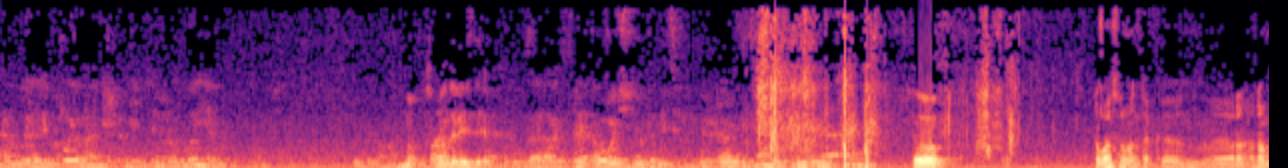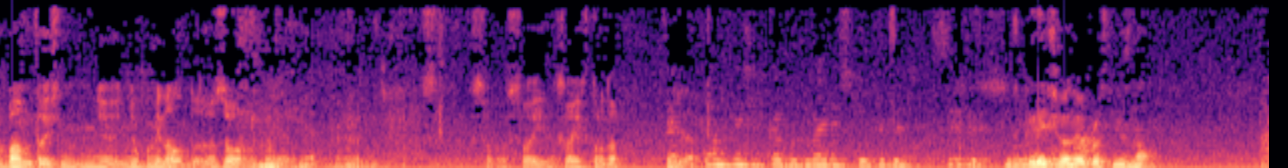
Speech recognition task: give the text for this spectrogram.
Ну, было далеко немножко ему не тяжело ехать. Ну, смотрите, да. Это очень утомительный перелет. То, Равас Роман, так э, Рамбам, то есть не, не упоминал Зор нет, нет. в своих, своих трудах? Так Да. Он, значит, как бы говорит, что вот это цифр... Скорее всего, он его просто не знал. Оно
